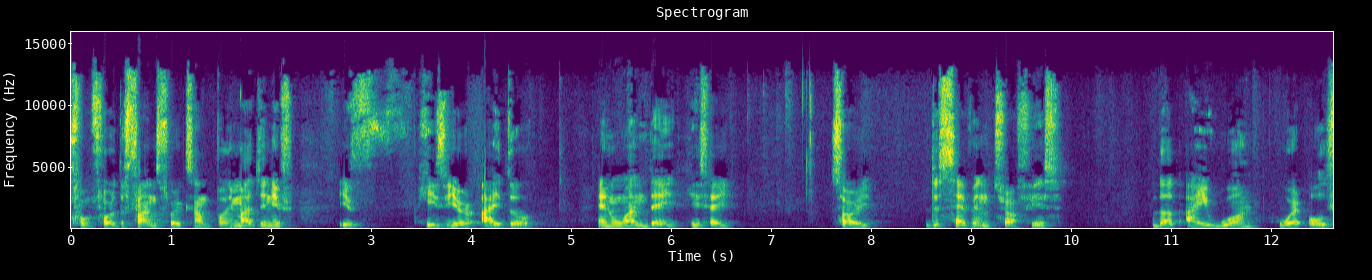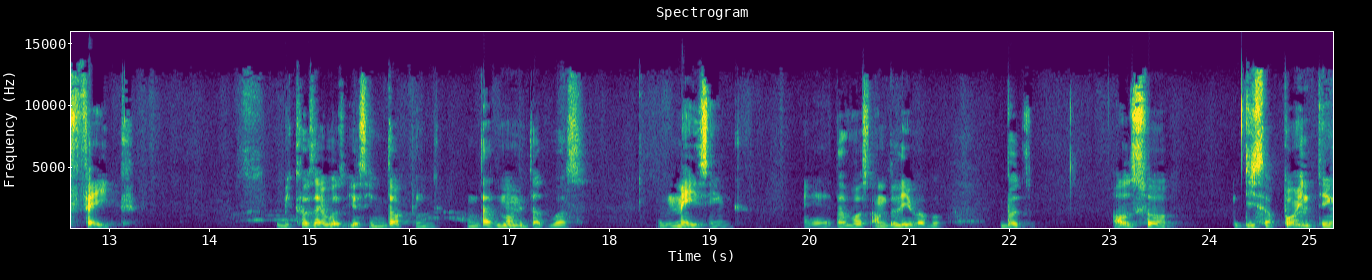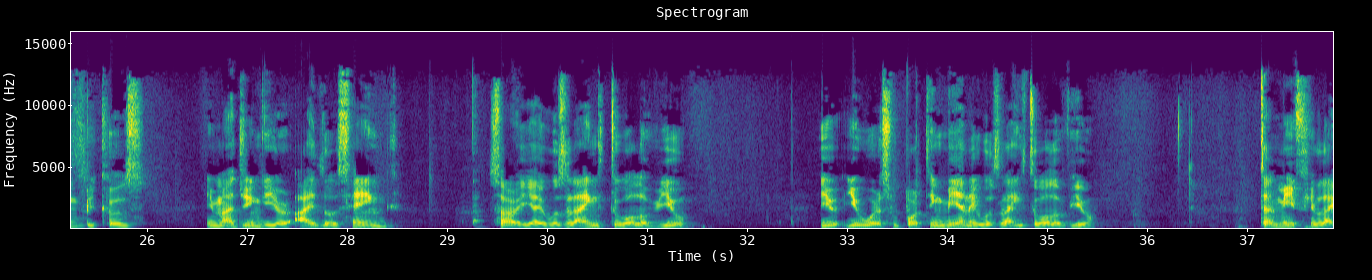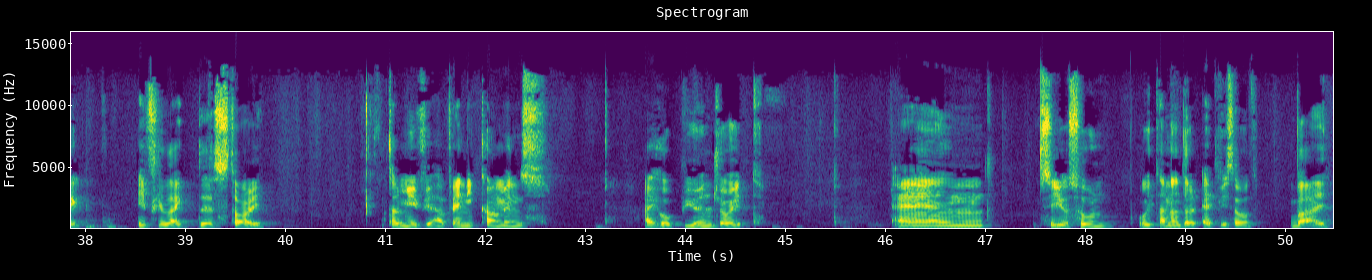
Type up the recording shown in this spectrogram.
for, for the fans, for example. Imagine if if he's your idol, and one day he say, "Sorry, the seven trophies that I won were all fake because I was using doping." In that moment, that was amazing. Uh, that was unbelievable, but also disappointing because imagine your idol saying, "Sorry, I was lying to all of you." You you were supporting me, and I was lying to all of you. Tell me if you like if you like the story. Tell me if you have any comments. I hope you enjoyed. And see you soon with another episode. Bye.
